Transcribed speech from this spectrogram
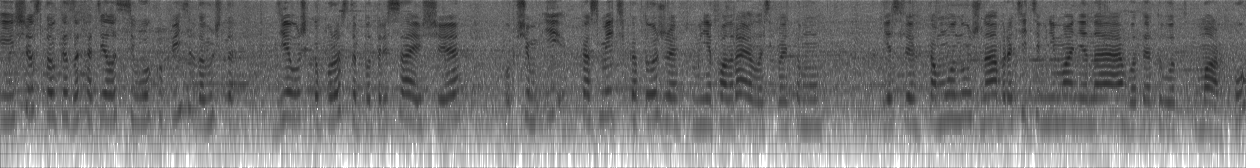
и еще столько захотелось всего купить, потому что девушка просто потрясающая. В общем, и косметика тоже мне понравилась, поэтому если кому нужно, обратите внимание на вот эту вот марку.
